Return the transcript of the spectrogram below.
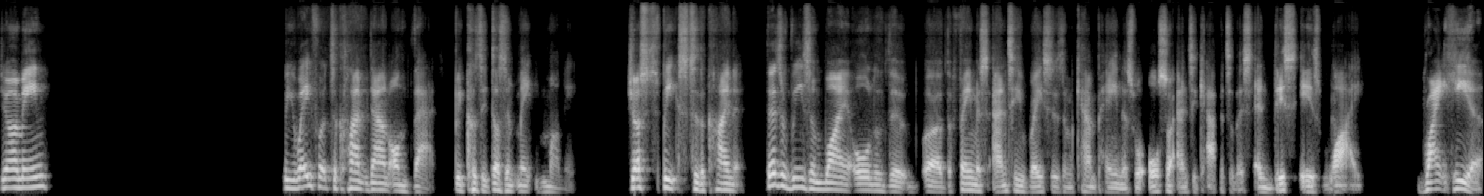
do you know what I mean? For UEFA to clamp down on that because it doesn't make money just speaks to the kind of there's a reason why all of the uh, the famous anti-racism campaigners were also anti-capitalist, and this is why. Right here,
